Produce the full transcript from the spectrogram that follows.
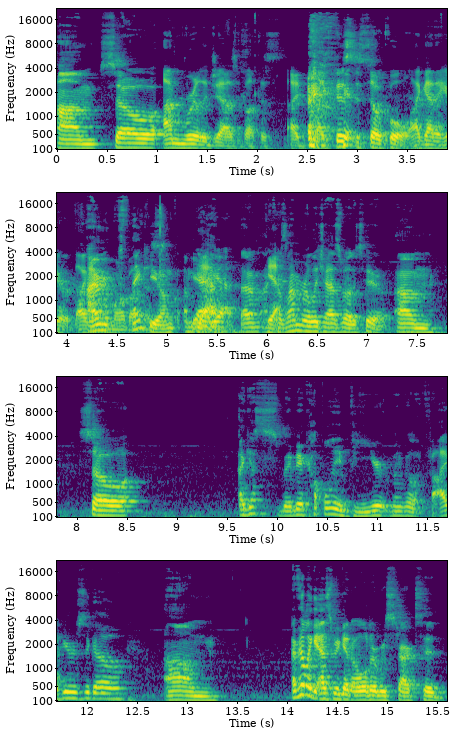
Um. So I'm really jazzed about this. I like this is so cool. I gotta hear. I gotta hear I'm, more about thank this. you. I'm, I'm Yeah, glad yeah. because Yeah. I'm, 'cause I'm really jazzed about it too. Um, so I guess maybe a couple of years, maybe like five years ago, um, I feel like as we get older, we start to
